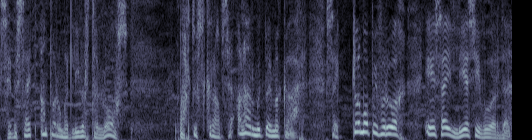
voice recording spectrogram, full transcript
Sy besluit amper om dit liewer te los. Maar toe skraap sy al haar moed bymekaar. Sy klim op die verhoog en sy lees die woorde.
